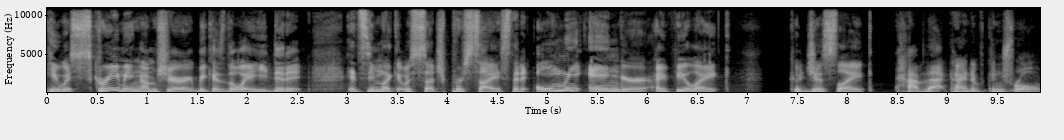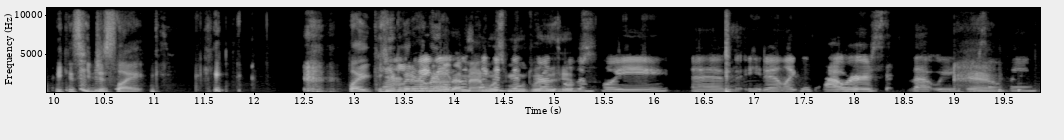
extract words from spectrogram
He was screaming. I'm sure because the way he did it, it seemed like it was such precise that it only anger. I feel like could just like have that kind of control because he just like, like he literally. maybe No, that was man like was moved with the disgruntled hips. employee, and he didn't like his hours that week or something.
